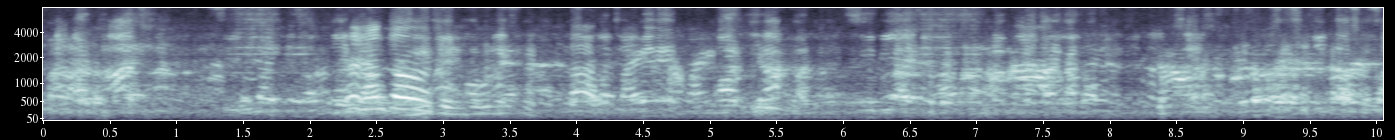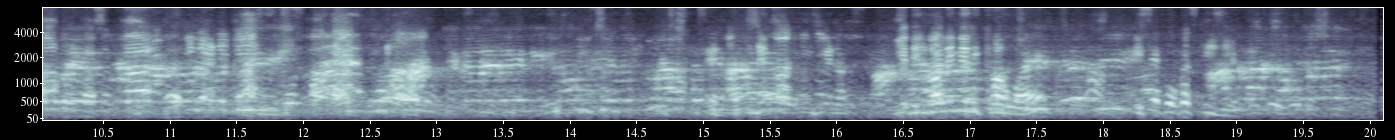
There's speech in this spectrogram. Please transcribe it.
कर तो- और यहाँ पर ये बंगाली में लिखा हुआ है। इसे फोकस कीजिए।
